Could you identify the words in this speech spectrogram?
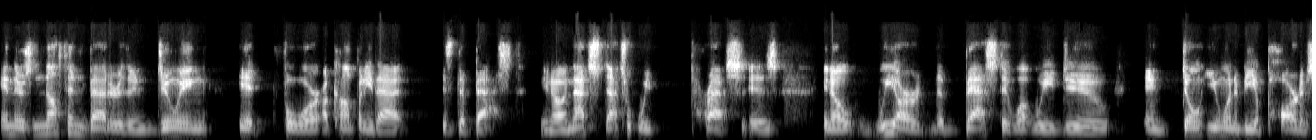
And there's nothing better than doing it for a company that is the best, you know, and that's that's what we press is, you know, we are the best at what we do. And don't you want to be a part of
